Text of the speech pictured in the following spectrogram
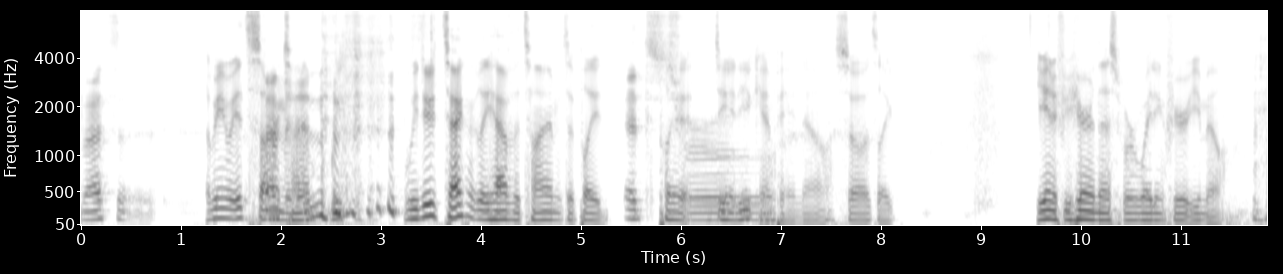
That's I mean, it's summertime. feminine. We do technically have the time to play it's play a D and D campaign now, so it's like, Ian, if you're hearing this, we're waiting for your email.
